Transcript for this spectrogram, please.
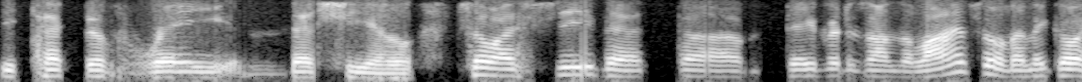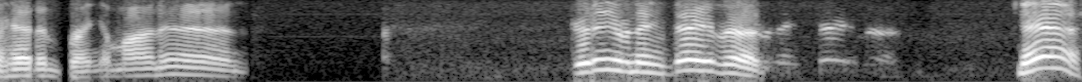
Detective Ray Vecchio. So I see that uh, David is on the line, so let me go ahead and bring him on in. Good evening, David. Yes,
